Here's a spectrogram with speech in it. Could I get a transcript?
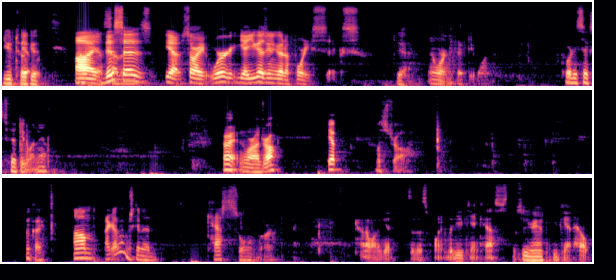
You took Yep. it. Uh, yeah, this seven. says, yeah, sorry, we're yeah, you guys are gonna go to 46, Yeah. and we're at 51. Forty-six to fifty-one. Yeah. All right, and we're on draw. Yep. Let's draw. Okay. Um, I guess I'm just gonna cast Silumgar. kind of want to get to this point, but you can't cast. What's in your hand? You can't help.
